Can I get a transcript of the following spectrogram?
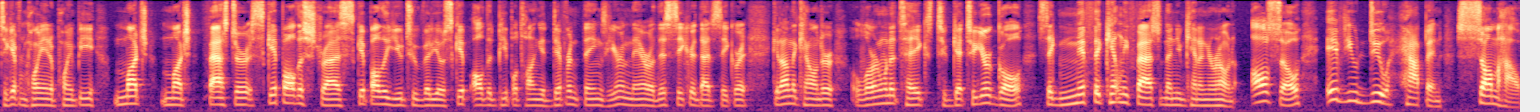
to get from point A to point B much, much faster. Skip all the stress, skip all the YouTube videos, skip all the people telling you different things here and there or this secret, that secret. Get on the calendar, learn what it takes to get to your goal significantly faster than you can on your own. Also, if you do happen somehow,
